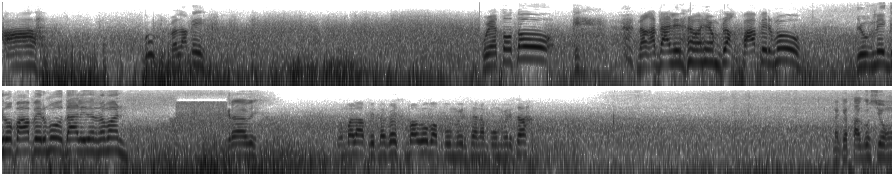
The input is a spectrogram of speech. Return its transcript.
Ah. Woo, malaki. Kuya Toto, nakadali na naman yung black paper mo. Yung negro paper mo, dali na naman. Grabe. Yung malapit na guys, bago pa pumirsa ng pumirsa. Nagkatagos yung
